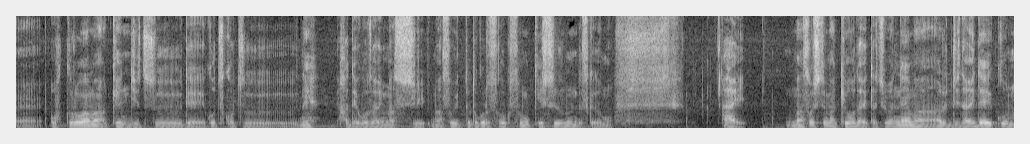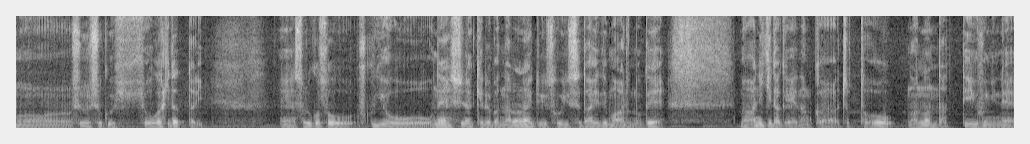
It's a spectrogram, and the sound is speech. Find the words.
えー、おふくろはまあ堅実でコツコツね派でございますし、まあ、そういったところすごく尊敬してるんですけども。はい。まあそしてまあ兄弟たちはね、まあ、ある時代でこの就職氷河期だったり、えー、それこそ副業をねしなければならないというそういう世代でもあるので、まあ、兄貴だけなんかちょっと何なんだっていうふうにね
